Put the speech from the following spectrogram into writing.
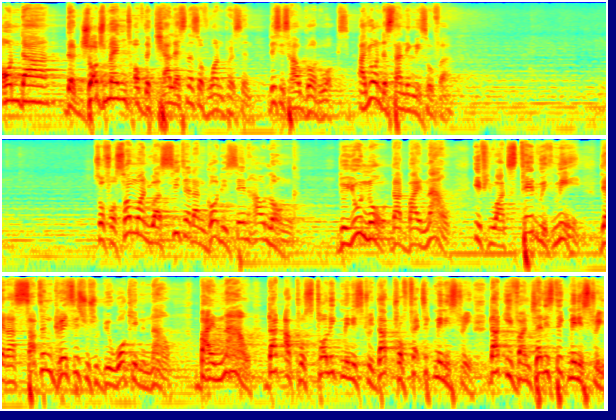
under the judgment of the carelessness of one person. This this is how God works. Are you understanding me so far? So for someone you are seated and God is saying how long? Do you know that by now, if you had stayed with me, there are certain graces you should be walking in now by now that apostolic ministry that prophetic ministry that evangelistic ministry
